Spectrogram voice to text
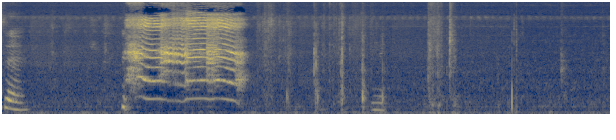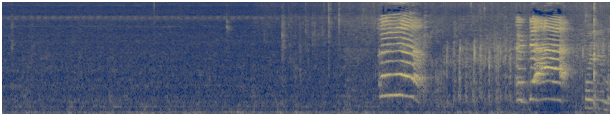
criança. Foi, né, Lu?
